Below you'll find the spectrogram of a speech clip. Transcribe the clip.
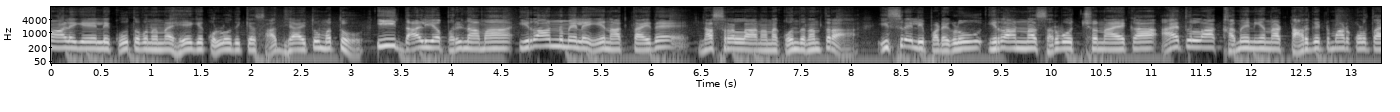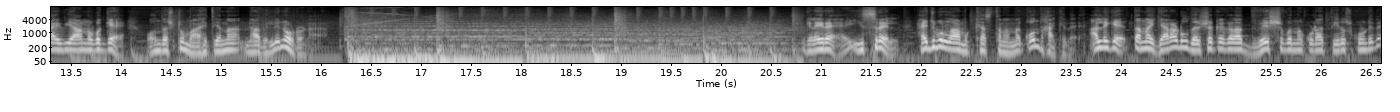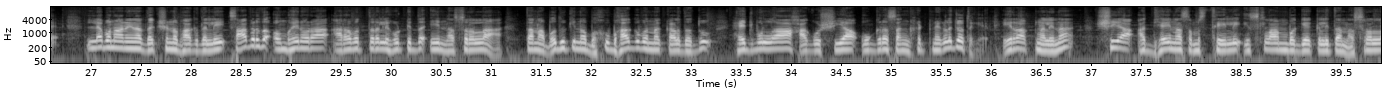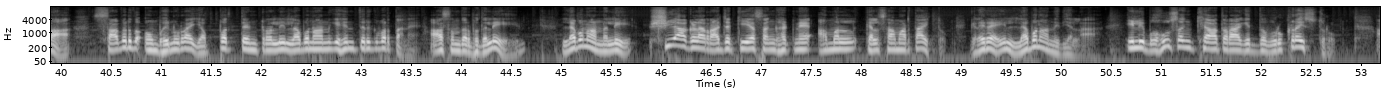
ನೆಲಮಾಳಿಗೆಯಲ್ಲಿ ಕೂತವನನ್ನ ಹೇಗೆ ಕೊಲ್ಲೋದಿಕ್ಕೆ ಸಾಧ್ಯ ಆಯಿತು ಮತ್ತು ಈ ದಾಳಿಯ ಪರಿಣಾಮ ಇರಾನ್ ಮೇಲೆ ಏನಾಗ್ತಾ ಇದೆ? ನಸ್ರಲ್ಲಾನನ್ನ ಕೊಂದ ನಂತರ ಇಸ್ರೇಲಿ ಪಡೆಗಳು ಇರಾನ್ನ ಸರ್ವೋಚ್ಚ ನಾಯಕ ಆಯತುಲ್ಲಾ ಖಮೇನಿಯನ್ನ ಟಾರ್ಗೆಟ್ ಮಾಡ್ಕೊಳ್ತಾ ಇವ್ಯಾ ಅನ್ನೋ ಬಗ್ಗೆ ಒಂದಷ್ಟು ಮಾಹಿತಿಯನ್ನ ನಾವಿಲ್ಲಿ ನೋಡೋಣ. ಗೆಳೆಯರೆ, ಇಸ್ರೇಲ್ ಹೆಜ್ಬುಲ್ಲಾ ಮುಖ್ಯಸ್ಥನನ್ನ ಕೊಂದು ಹಾಕಿದೆ ಅಲ್ಲಿಗೆ ತನ್ನ ಎರಡು ದಶಕಗಳ ದ್ವೇಷವನ್ನು ಕೂಡ ತೀರಿಸಿಕೊಂಡಿದೆ. ಲೆಬನಾನಿನ ದಕ್ಷಿಣ ಭಾಗದಲ್ಲಿ ಸಾವಿರದ ಒಂಬೈನೂರ ಅರವತ್ತರಲ್ಲಿ ಹುಟ್ಟಿದ್ದ ಈ ನಸ್ರಲ್ಲಾ ತನ್ನ ಬದುಕಿನ ಬಹುಭಾಗವನ್ನು ಕಳೆದದ್ದು ಹೆಜ್ಬುಲ್ಲಾ ಹಾಗೂ ಶಿಯಾ ಉಗ್ರ ಸಂಘಟನೆಗಳ ಜೊತೆಗೆ. ಇರಾಕ್ನಲ್ಲಿನ ಶಿಯಾ ಅಧ್ಯಯನ ಸಂಸ್ಥೆಯಲ್ಲಿ ಇಸ್ಲಾಂ ಬಗ್ಗೆ ಕಲಿತ ನಸ್ರಲ್ಲಾ ಸಾವಿರದ ಒಂಬೈನೂರ ಎಪ್ಪತ್ತೆಂಟರಲ್ಲಿ ಲೆಬನಾನ್ಗೆ ಹಿಂತಿರುಗಿ ಬರ್ತಾನೆ. ಆ ಸಂದರ್ಭದಲ್ಲಿ ಲೆಬನಾನ್ನಲ್ಲಿ ಶಿಯಾಗಳ ರಾಜಕೀಯ ಸಂಘಟನೆ ಅಮಲ್ ಕೆಲಸ ಮಾಡ್ತಾ ಇತ್ತು. ಗೆಳೆಯರೆ ಲೆಬನಾನ್ ಇದೆಯಲ್ಲ? ಇಲ್ಲಿ ಬಹುಸಂಖ್ಯಾತರಾಗಿದ್ದವರು ಕ್ರೈಸ್ತರು.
